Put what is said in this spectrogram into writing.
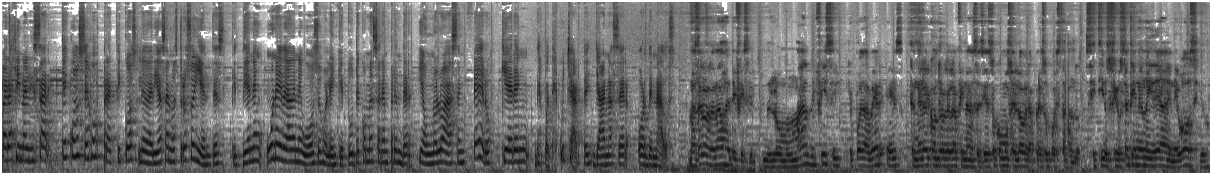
Para finalizar, ¿qué consejos prácticos le darías a nuestros oyentes que tienen una idea de negocios o la inquietud de comenzar a emprender y aún no lo hacen, pero quieren, después de escucharte, ya nacer ordenados? Nacer ordenados es difícil. Lo más difícil que puede haber es tener el control de las finanzas y eso cómo se logra presupuestando. Si, si usted tiene una idea de negocio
